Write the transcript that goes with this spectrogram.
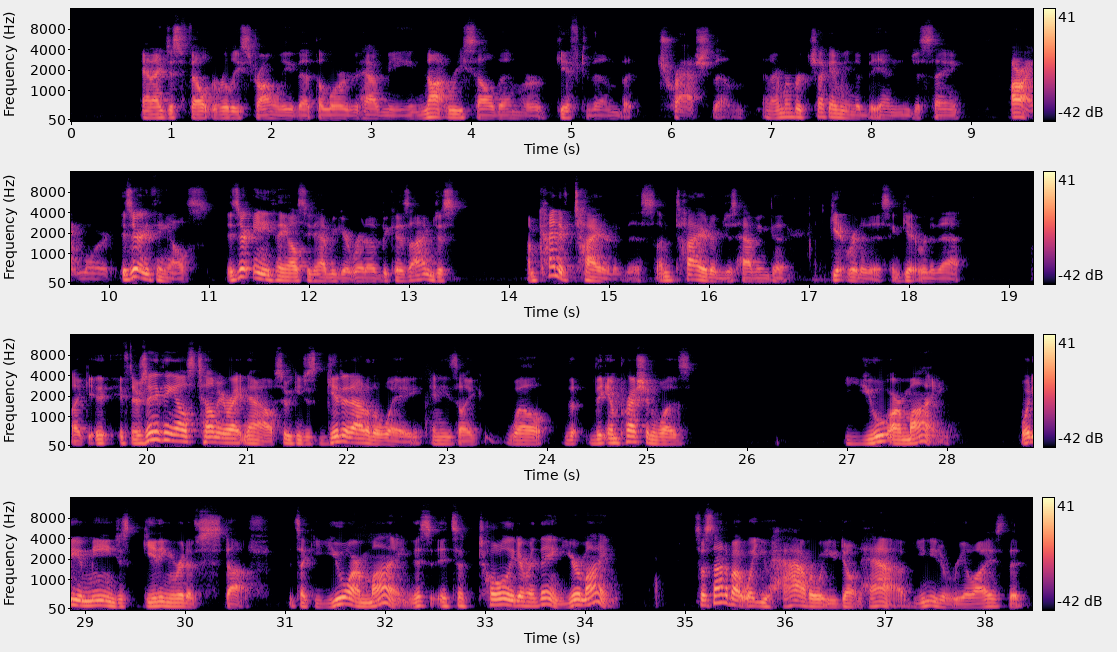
and I just felt really strongly that the Lord would have me not resell them or gift them, but trash them. And I remember checking me in the bin and just saying, All right, Lord, is there anything else? Is there anything else you'd have me get rid of? Because I'm just, I'm kind of tired of this. I'm tired of just having to get rid of this and get rid of that. Like, if there's anything else, tell me right now so we can just get it out of the way. And he's like, Well, the, the impression was, you are mine. What do you mean just getting rid of stuff? It's like you are mine. This it's a totally different thing. You're mine. So it's not about what you have or what you don't have. You need to realize that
